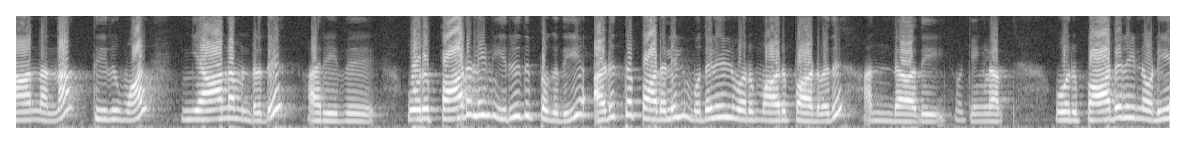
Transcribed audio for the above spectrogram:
நாரணன்னா திருமால் ஞானம்ன்றது அறிவு. ஒரு பாடலின் இறுதி பகுதி அடுத்த பாடலில் முதலில் வருமாறு பாடுவது அந்தாதி. ஓகேங்களா? ஒரு பாடலினுடைய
